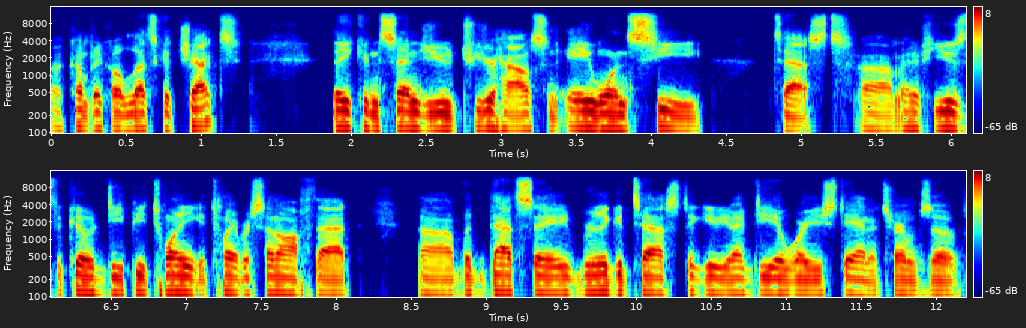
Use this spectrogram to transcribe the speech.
a company called Let's Get Checked. They can send you to your house an A1C test. Um, and if you use the code DP20, you get 20% off that. Uh, but that's a really good test to give you an idea where you stand in terms of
